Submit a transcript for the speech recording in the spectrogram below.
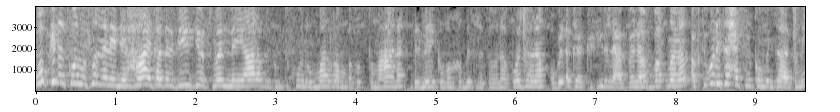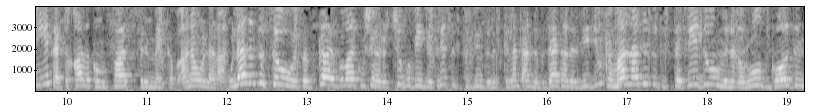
وبكذا نكون وصلنا لنهاية هذا الفيديو. أتمنى يا رب أنكم تكونوا مرة انبسطتوا معانا بالميك أب والخبيص اللي سويناه في وجهنا وبالاكل الكثير اللي عبيناه في بطننا. اكتبوا لي تحت في الكومنتات مين في اعتقادكم فاز في الميك أب أنا ولا ران ولا تنسوا تسووا subscribe و like و share وتشوفوا فيديو 360 views اللي تكلمت عنه بداية هذا الفيديو. كمان لا تنسوا تستفيدوا من عروض Golden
